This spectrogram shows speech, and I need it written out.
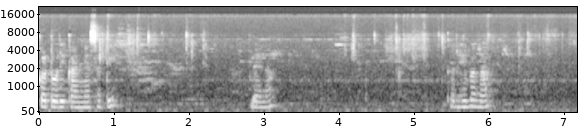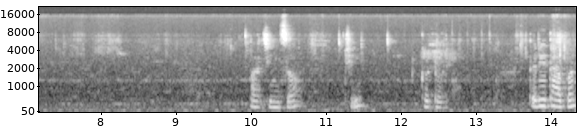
कटोरी काढण्यासाठी आपल्याला. तर हे बघा. पाच इंचची कटोरी. तर इथं आपण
